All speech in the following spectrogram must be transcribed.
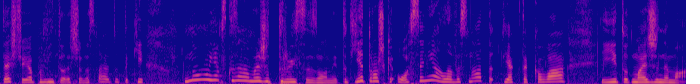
те, що я помітила, що насправді тут такі, ну я б сказала, майже три сезони. Тут є трошки осені, але весна як такова, її тут майже нема.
